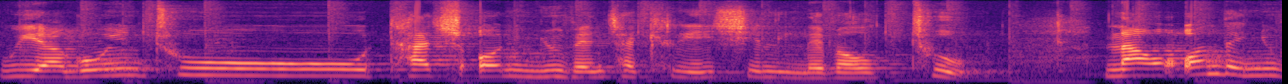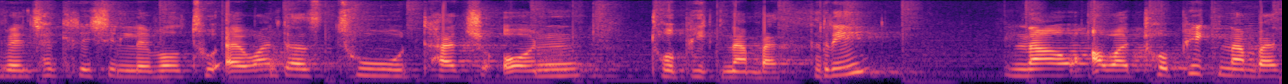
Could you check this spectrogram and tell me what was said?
We are going to touch on new venture creation level two. Now, on the new venture creation level two, I want us to touch on topic number three. Now, our topic number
